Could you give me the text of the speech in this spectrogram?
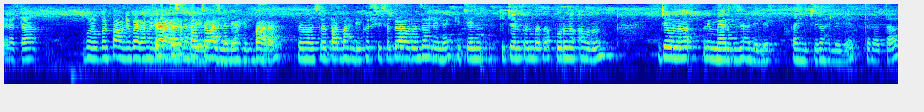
तर आता बरोबर पावणे बारा म्हणजे आता सकाळच्या वाजलेले आहेत बारा. तर स्वयंपाक भांडी फरशी सगळं आवरून झालेलं आहे. किचन किचन पण बघा पूर्ण आवरून. जेवणं निम्मे अर्धी झालेले आहेत काहींची राहिलेले आहेत. तर आता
